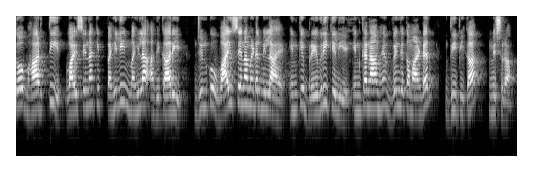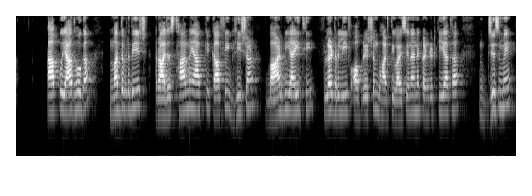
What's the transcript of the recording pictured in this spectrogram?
तो भारतीय वायुसेना की पहली महिला अधिकारी जिनको वायुसेना मेडल मिला है, इनके ब्रेवरी के लिए इनका नाम है विंग कमांडर दीपिका मिश्रा। आपको याद होगा, मध्य प्रदेश, राजस्थान में आपकी काफ़ी भीषण बाढ़ भी आई थी। फ्लड रिलीफ ऑपरेशन भारतीय वायुसेना ने कंडक्ट किया था, जिसमें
